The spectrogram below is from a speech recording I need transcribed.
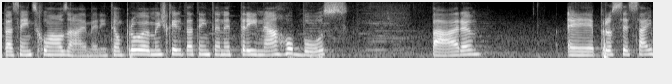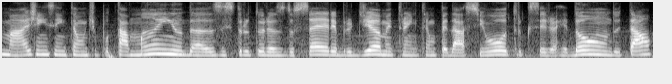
pacientes com Alzheimer. Então, provavelmente o que ele está tentando é treinar robôs para é, processar imagens, então, tipo, tamanho das estruturas do cérebro, diâmetro entre um pedaço e outro, que seja redondo e tal,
